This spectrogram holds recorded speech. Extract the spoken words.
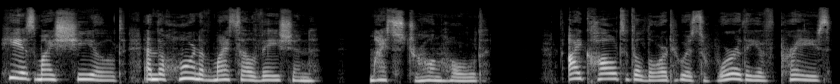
He is my shield and the horn of my salvation, my stronghold. I call to the Lord who is worthy of praise,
